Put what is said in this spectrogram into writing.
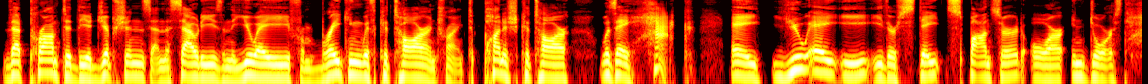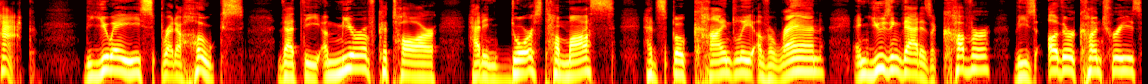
that prompted the Egyptians and the Saudis and the UAE from breaking with Qatar and trying to punish Qatar was a hack, a UAE either state sponsored or endorsed hack. The UAE spread a hoax that the Emir of Qatar had endorsed Hamas, had spoke kindly of Iran, and using that as a cover, these other countries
